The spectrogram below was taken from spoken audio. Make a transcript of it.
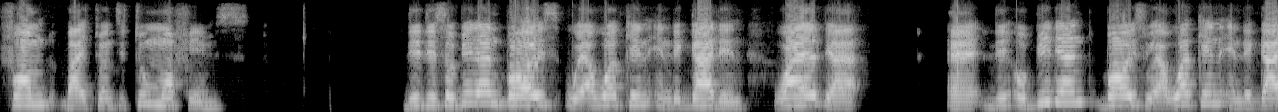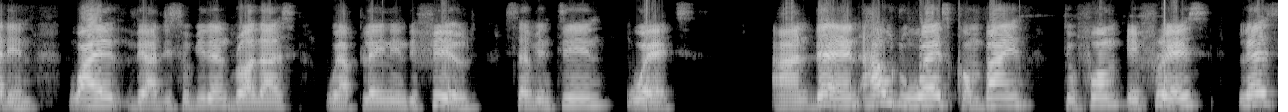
formed by 22 morphemes. The disobedient boys were working in the garden while their uh, the obedient boys were working in the garden while their disobedient brothers were playing in the field. 17 words. And then how do words combine to form a phrase? Let's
